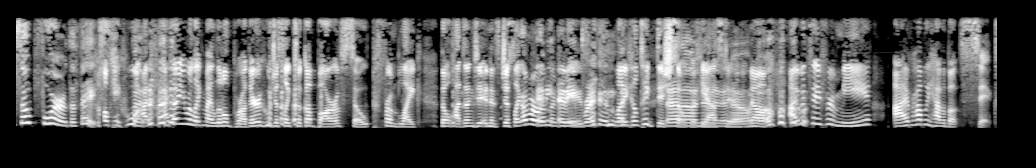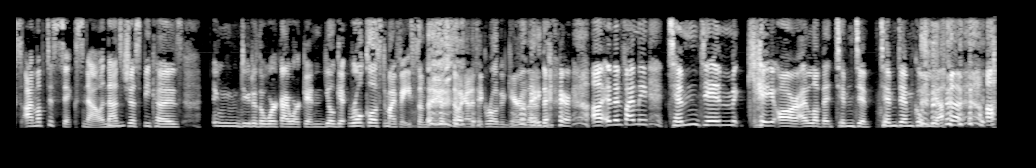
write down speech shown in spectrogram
soap for the face. Okay, cool. I, I thought you were like my little brother who just like took a bar of soap from like the 화장실 and it's just like I'm around Any- my any face. brand. Like he'll take dish No, soap if he no, has no, to. no, No, no. I would say for me, I probably have about six. I'm up to six now, and that's Mm-hmm. just because. mm, Due to the work I work in, you'll get real close to my face some days, so I gotta take real good care of that Right. there. Uh, and then finally, Tim Dim KR. I love that Tim Dim Tim Dim Korea. uh,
